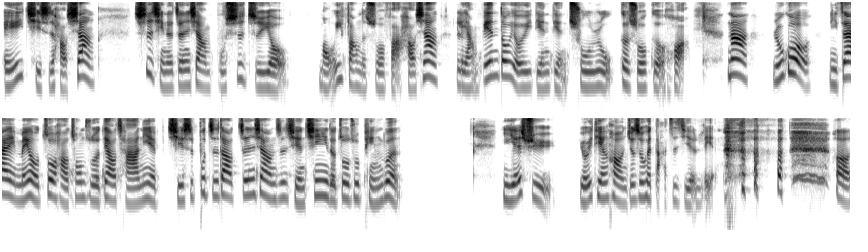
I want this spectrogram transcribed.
诶，其实好像事情的真相不是只有某一方的说法，好像两边都有一点点出入，各说各话。那如果你在没有做好充足的调查，你也其实不知道真相之前，轻易的做出评论，你也许有一天哈，你就是会打自己的脸。好，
